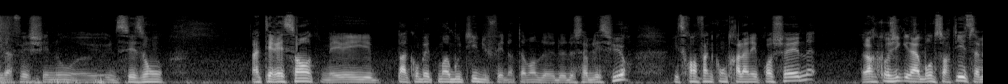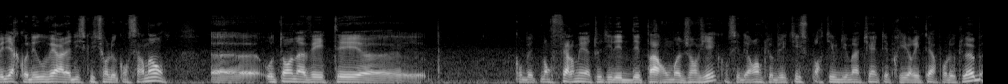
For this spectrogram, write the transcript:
Il a fait chez nous euh, une saison intéressante, mais pas complètement aboutie du fait notamment de, sa blessure. Il sera en fin de contrat l'année prochaine. Alors quand je dis qu'il a un bon de sortie, ça veut dire qu'on est ouvert à la discussion le concernant. Euh, autant on avait été euh, complètement fermé à toute idée de départ au mois de janvier, considérant que l'objectif sportif du maintien était prioritaire pour le club.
